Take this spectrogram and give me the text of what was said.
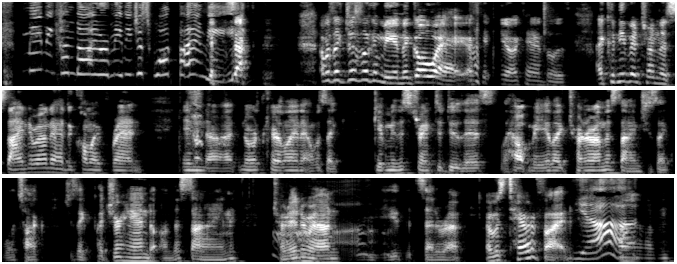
maybe come by or maybe just walk by me. exactly. I was like, just look at me and then go away. I can't, you know, I can't handle this. I couldn't even turn the sign around. I had to call my friend in uh, North Carolina. I was like, give me the strength to do this. Help me, like, turn around the sign. She's like, we'll talk. She's like, put your hand on the sign, turn it around, breathe, etc. I was terrified. Yeah. Um,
